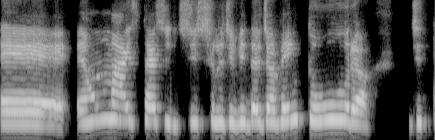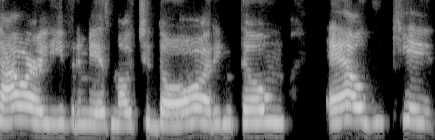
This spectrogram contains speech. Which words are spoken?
É, é uma espécie de estilo de vida de aventura, de ao ar livre mesmo, outdoor. Então, é algo que,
